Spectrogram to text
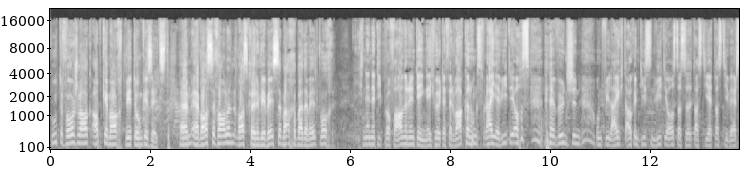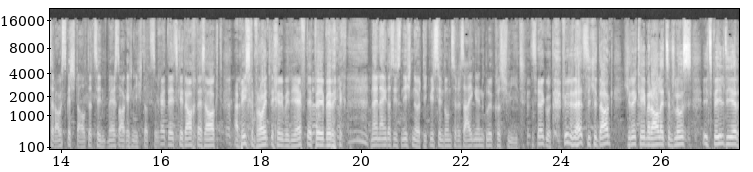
Guter Vorschlag, abgemacht, wird umgesetzt. Ähm, Herr Wasserfallen, was können wir besser machen bei der Weltwoche? Ich nenne die profaneren Dinge. Ich würde verwackelungsfreie Videos wünschen und vielleicht auch in diesen Videos, dass, dass die etwas diverser ausgestaltet sind. Mehr sage ich nicht dazu. Ich hätte jetzt gedacht, er sagt ein bisschen freundlicher über die FDP berichten. nein, nein, das ist nicht nötig. Wir sind unseres eigenen Glückes Schmied. Sehr gut. Vielen herzlichen Dank. Ich rücke immer alle zum Schluss ins Bild hier.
